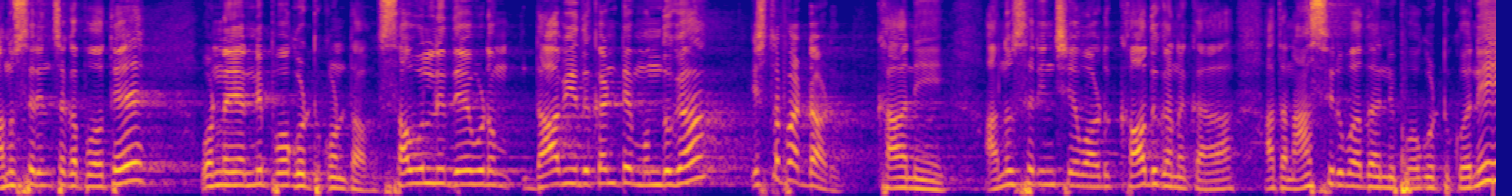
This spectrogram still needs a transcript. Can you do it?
అనుసరించకపోతే ఉన్నయన్నీ పోగొట్టుకుంటావు. సౌల్ని దేవుడు దావీదు కంటే ముందుగా ఇష్టపడ్డాడు. కానీ అనుసరించేవాడు కాదు గనక అతని ఆశీర్వాదాన్ని పోగొట్టుకొని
